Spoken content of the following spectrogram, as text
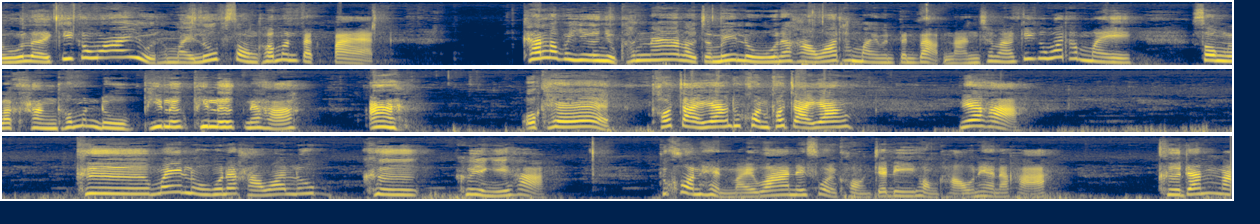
รู้เลย กี้ก็ว่าอยู่ทำไมรูปทรงเขามันแปลกๆ ถ้าเราไปยืนอยู่ข้างหน้าเราจะไม่รู้นะคะ ว่าทำไมมันเป็นแบบนั้นใช่ไหมกี้ก็ว่าทำไมทรงระฆังเขามันดูพิลึกพิลึกนะคะ อะโอเค เข้าใจยังทุกคนเข้าใจยัง เนี่ยค่ะ คือไม่รู้นะคะว่ารูปคือคืออย่างนี้ค่ะ ทุกคนเห็นไหมว่าในส่วนของเจดีย์ของเขาเนี่ยนะคะ คือด้านใน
